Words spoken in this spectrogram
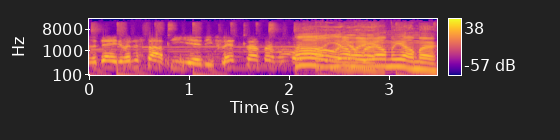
We deden, want er staat die, eh, die flat staat er. Oh, Oh, jammer, jammer. jammer, jammer.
